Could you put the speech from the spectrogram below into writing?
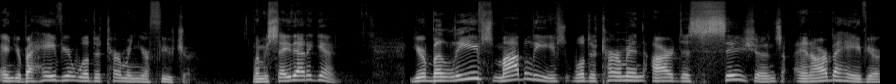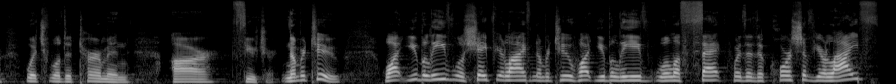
and your behavior will determine your future. Let me say that again. Your beliefs, my beliefs, will determine our decisions and our behavior, which will determine our future. Number two, what you believe will shape your life. Number two, what you believe will affect whether the course of your life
